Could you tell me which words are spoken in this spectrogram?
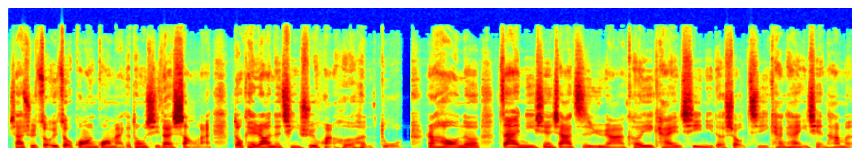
下去走一走、逛一逛、买个东西再上来，都可以让你的情绪缓和很多。然后呢，在你闲暇之余啊，可以开启你的手机，看看以前他们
